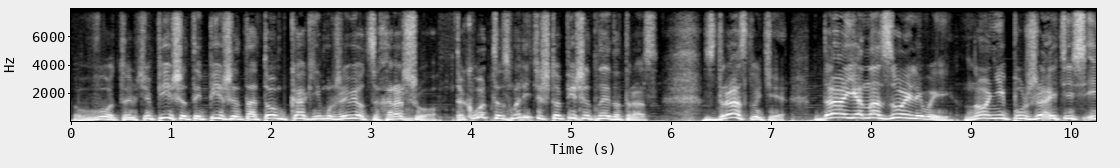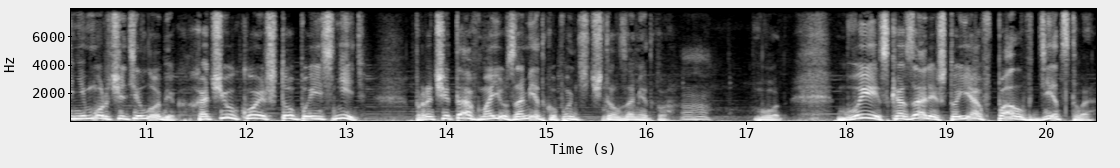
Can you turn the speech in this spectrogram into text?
Вот, пишет и пишет о том, как ему живется хорошо. Так вот, смотрите, что пишет на этот раз. Здравствуйте. Да, я назойливый, но не пужайтесь и не морчите лобик. Хочу кое-что пояснить. Прочитав мою заметку, помните, читал заметку? Вот. Вы сказали, что я впал в детство.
